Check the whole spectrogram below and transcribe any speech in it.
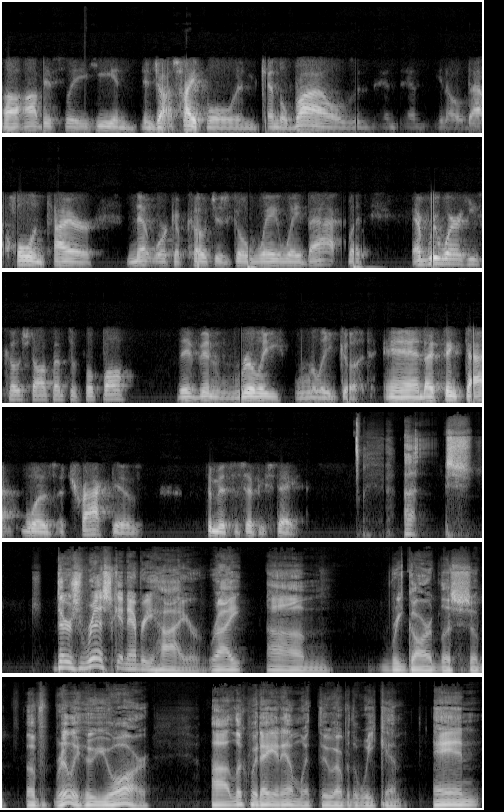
uh, obviously he and, and Josh Heupel and Kendal and, and you know that whole entire network of coaches go way way back. But everywhere he's coached offensive football, they've been really really good, and I think that was attractive to Mississippi State. There's risk in every hire, right? Um, regardless of, of really who you are. Uh, look what A and M went through over the weekend. And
